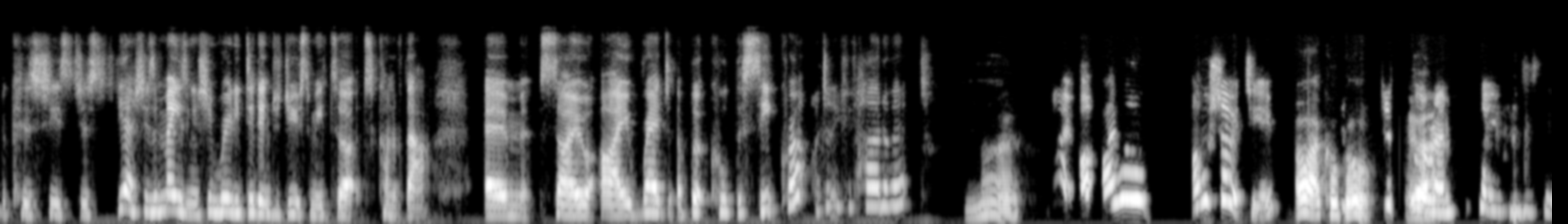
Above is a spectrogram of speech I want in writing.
because she's just yeah she's amazing and she really did introduce me to, to kind of that. Um, so I read a book called The Secret. I don't know if you've heard of it. no. No, I, I will. I will show it to you. All right, cool, cool. just for um, so you can just see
